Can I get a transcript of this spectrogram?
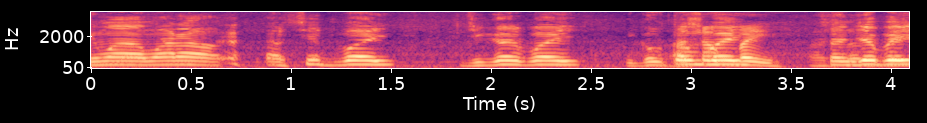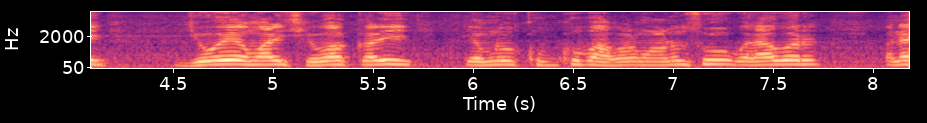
એમાં અમારા અર્ષિતભાઈ જીગરભાઈ ગૌતમભાઈ સંજયભાઈ જેઓએ અમારી સેવા કરી તેમનો ખૂબ ખૂબ આભાર માનું છું. બરાબર? અને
